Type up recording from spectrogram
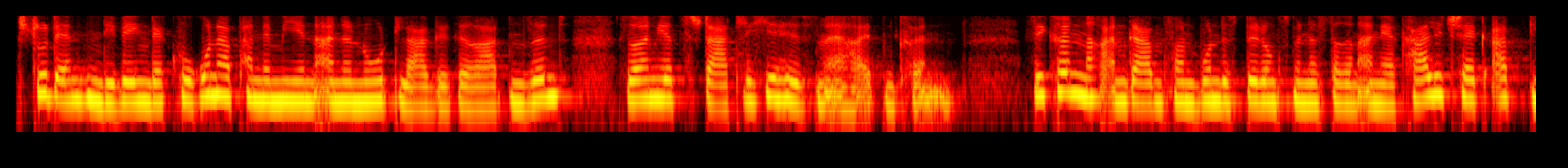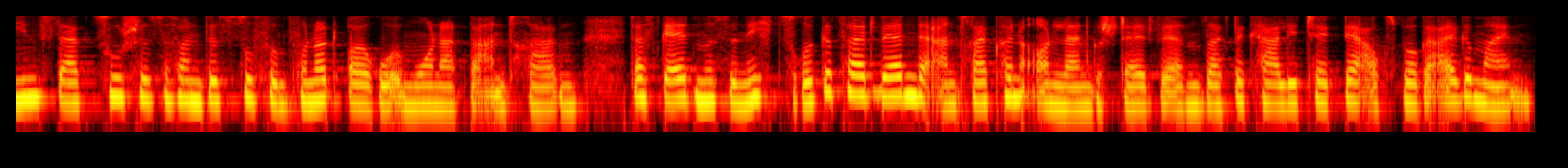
Studenten, die wegen der Corona-Pandemie in eine Notlage geraten sind, sollen jetzt staatliche Hilfen erhalten können. Sie können nach Angaben von Bundesbildungsministerin Anja Karliczek ab Dienstag Zuschüsse von bis zu 500 Euro im Monat beantragen. Das Geld müsse nicht zurückgezahlt werden, der Antrag könne online gestellt werden, sagte Karliczek der Augsburger Allgemein.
